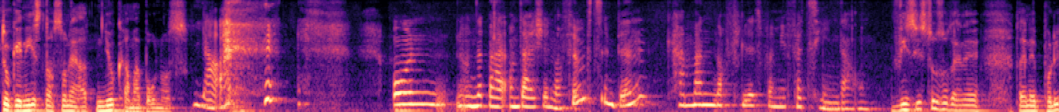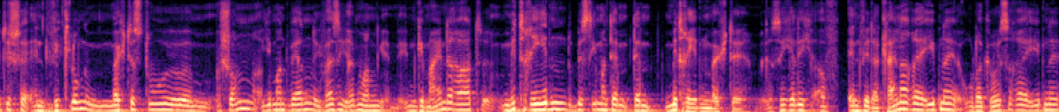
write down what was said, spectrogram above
du genießt noch so eine Art Newcomer-Bonus. Ja. und, und, und da ich ja noch 15 bin, kann man noch vieles bei mir verziehen darum. Wie siehst du so deine, deine politische Entwicklung? Möchtest du ähm, schon jemand werden, ich weiß nicht, irgendwann im Gemeinderat mitreden? Du bist jemand, der, der mitreden möchte. Sicherlich auf entweder kleinerer Ebene oder größerer Ebene.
